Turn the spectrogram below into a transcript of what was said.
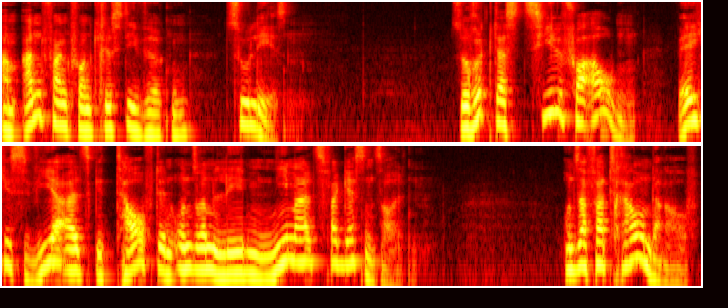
am Anfang von Christi Wirken zu lesen. So rückt das Ziel vor Augen, welches wir als Getaufte in unserem Leben niemals vergessen sollten. Unser Vertrauen darauf,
